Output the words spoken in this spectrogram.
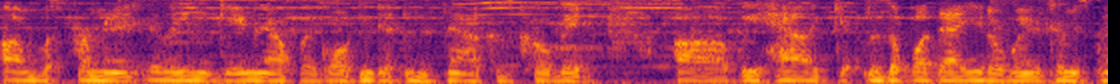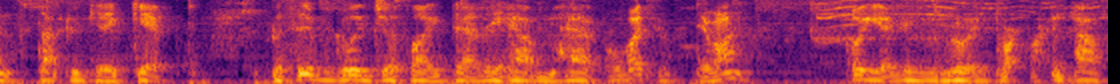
um, was permanently in the game now for like walking distance now because COVID. Uh, we had like gifts and stuff like that. You know, when your time you spend stop, you get a gift. Specifically, just like that, they have them have. Oh, wait, am I? Oh yeah, this is really bright right now.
